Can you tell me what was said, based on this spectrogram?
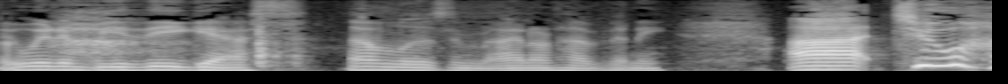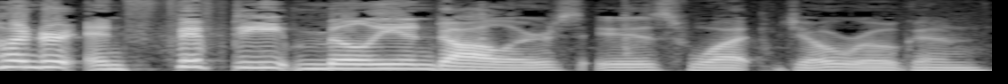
wouldn't be the guess. I'm losing. I don't have any. Uh, $250 million is what Joe Rogan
